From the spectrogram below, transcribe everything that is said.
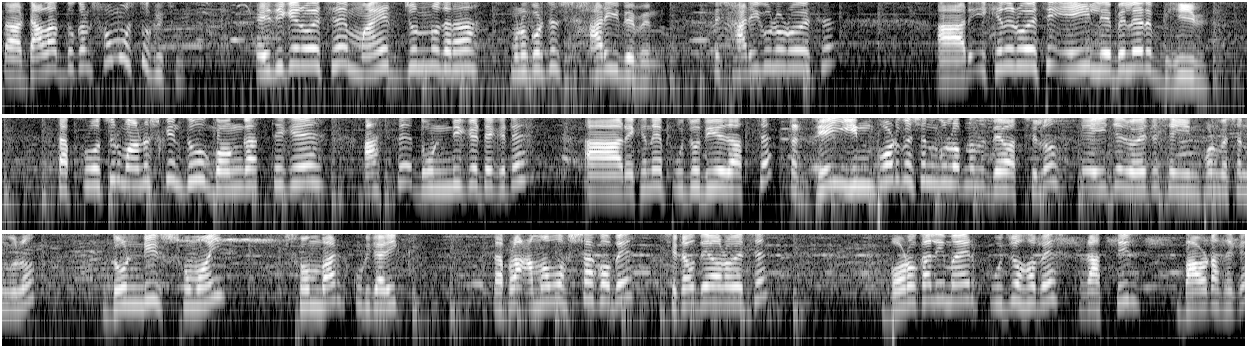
তা ডালার দোকান, সমস্ত কিছু। এইদিকে রয়েছে মায়ের জন্য যারা মনে করছেন শাড়ি দেবেন। সেই শাড়িগুলো রয়েছে। আর এখানে রয়েছে এই লেভেলের ভিড়। তা প্রচুর মানুষ কিন্তু গঙ্গার থেকে আসছে, দণ্ডি কেটে কেটে, আর এখানে পুজো দিয়ে যাচ্ছে। তা যেই ইনফরমেশানগুলো আপনাদের দেওয়া ছিল, এই যে রয়েছে সেই ইনফরমেশানগুলো দণ্ডির সময়, সোমবার কুড়ি তারিখ। তারপর আমাবস্যা কবে, সেটাও দেওয়া রয়েছে। বড় কালী মায়ের পুজো হবে রাত্রির বারোটা থেকে।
